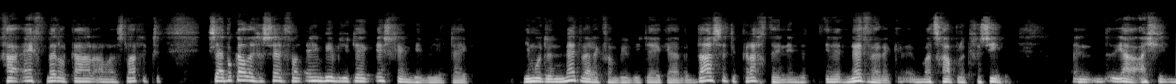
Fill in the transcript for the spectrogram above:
Ga echt met elkaar aan de slag. Ik, ik heb ook al gezegd van één bibliotheek is geen bibliotheek. Je moet een netwerk van bibliotheken hebben. Daar zit de kracht in, in het, in het netwerk, maatschappelijk gezien. En ja, als je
